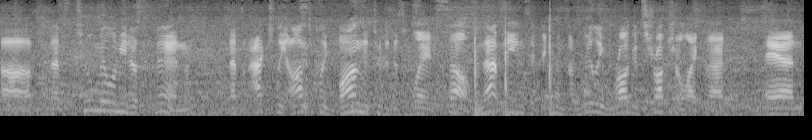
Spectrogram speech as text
uh, that's two millimeters thin that's actually optically bonded to the display itself. And that means it becomes a really rugged structure like that. And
